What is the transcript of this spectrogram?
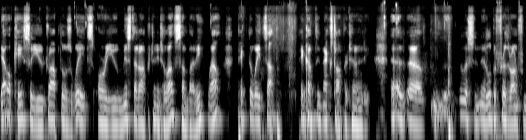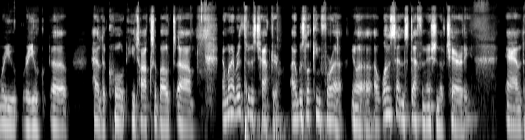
yeah, okay, so you drop those weights or you miss that opportunity to love somebody. Well, pick the weights up, pick up the next opportunity. Uh, uh, Lewis, a little bit further on from where you where you uh, had the quote, he talks about, um, and when I read through this chapter, I was looking for a you know a, a one sentence definition of charity. And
